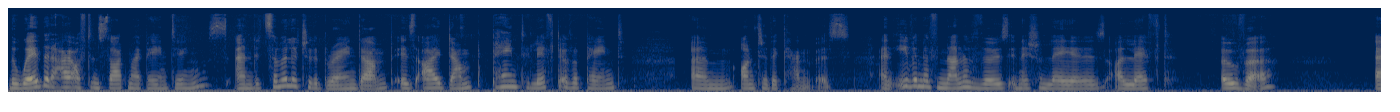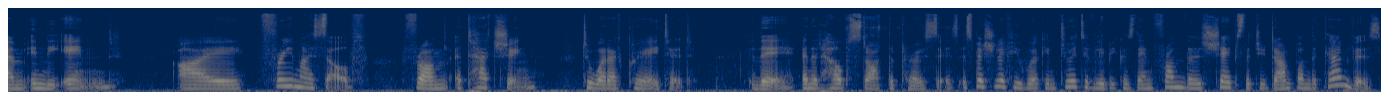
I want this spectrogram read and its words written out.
the way that I often start my paintings, and it's similar to the brain dump, is I dump paint, leftover paint, um, onto the canvas. And even if none of those initial layers are left over um, in the end, I free myself from attaching to what I've created there and it helps start the process, especially if you work intuitively, because then from those shapes that you dump on the canvas,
